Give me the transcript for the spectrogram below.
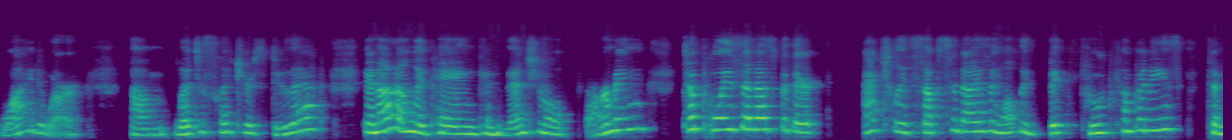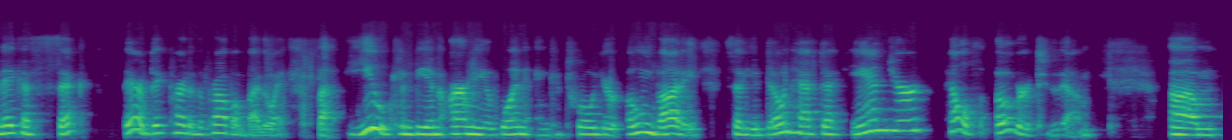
Why do our um, legislatures do that? They're not only paying conventional farming to poison us, but they're actually subsidizing all these big food companies to make us sick. They're a big part of the problem, by the way. But you can be an army of one and control your own body so you don't have to hand your health over to them. Um,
